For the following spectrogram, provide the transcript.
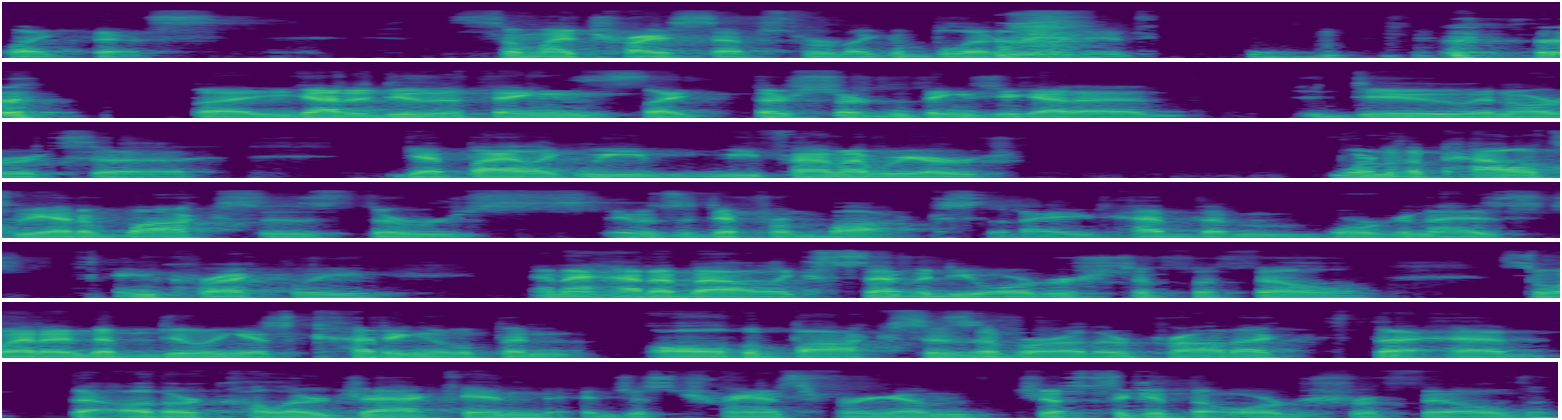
like this. So my triceps were like obliterated. but you got to do the things like there's certain things you got to do in order to get by. Like we we found out we were one of the pallets we had of boxes. There was it was a different box that I had them organized incorrectly, and I had about like 70 orders to fulfill. So what I ended up doing is cutting open all the boxes of our other product that had the other color jack in and just transferring them just to get the orders fulfilled.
